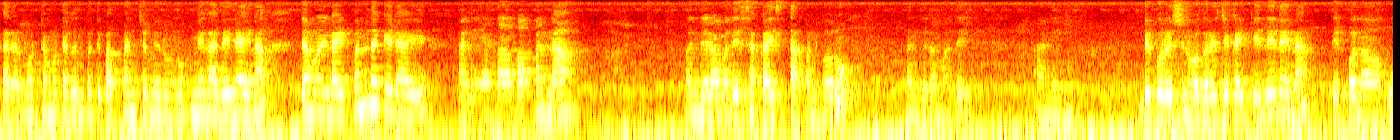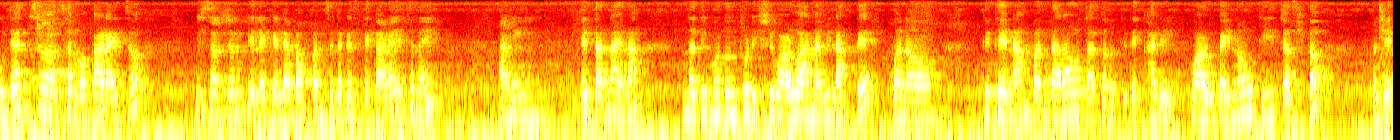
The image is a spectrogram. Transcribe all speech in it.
कारण मोठ्या मोठ्या गणपती बाप्पांच्या मिरवणूक निघालेल्या आहे ना त्यामुळे लाइट बंद केल्या आहे. आणि आता बाप्पांना मंदिरामध्ये सकाळी स्थापन करू मंदिरामध्ये. आणि डेकोरेशन वगैरे जे काही केलेलं आहे ना ते पण उद्याच सर्व काढायचं. विसर्जन केल्या केल्या बाप्पांचं लगेच ते काढायचं नाही. आणि येताना आहे ना नदीमधून थोडीशी वाळू आणावी लागते. पण तिथे ना बंधारा होता तर तिथे खाली वाळू काही नव्हती जास्त. म्हणजे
